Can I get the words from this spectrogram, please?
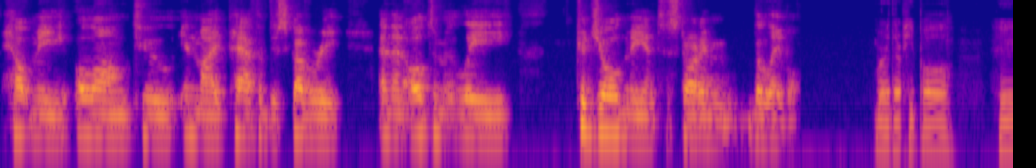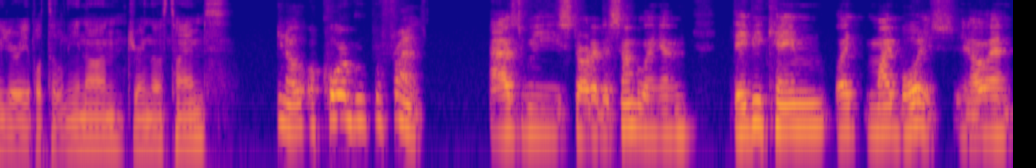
help me along to in my path of discovery and then ultimately cajoled me into starting the label. Were there people who you're able to lean on during those times? You know, a core group of friends as we started assembling, and they became like my boys, you know, and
